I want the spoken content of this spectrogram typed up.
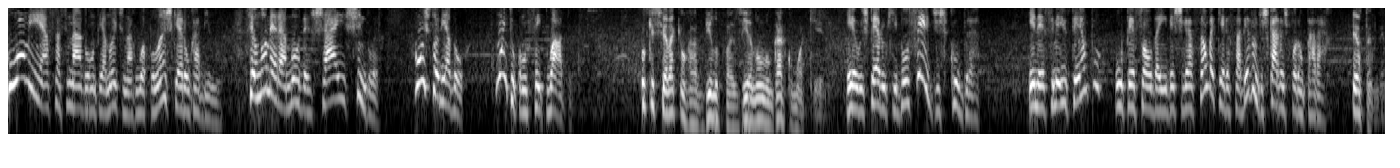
O homem assassinado ontem à noite na rua Polanski era um rabino. Seu nome era Mordechai Schindler. Um historiador. Muito conceituado. O que será que um rabino fazia num lugar como aquele? Eu espero que você descubra. E nesse meio tempo, o pessoal da investigação vai querer saber onde os caras foram parar. Eu também.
